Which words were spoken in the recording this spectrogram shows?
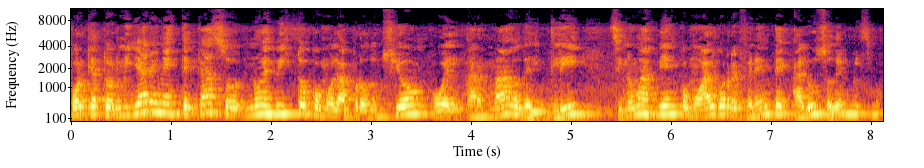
porque atornillar en este caso no es visto como la producción o el armado del CLI, sino más bien como algo referente al uso del mismo.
